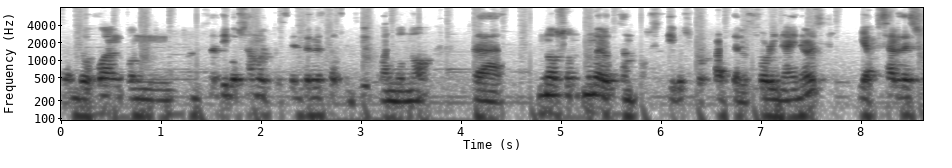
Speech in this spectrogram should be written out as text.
cuando juegan con, cuando está Divo Samuel presente en esta ofensiva y cuando no. O sea, no son números tan positivos por parte de los 49ers y a pesar de eso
